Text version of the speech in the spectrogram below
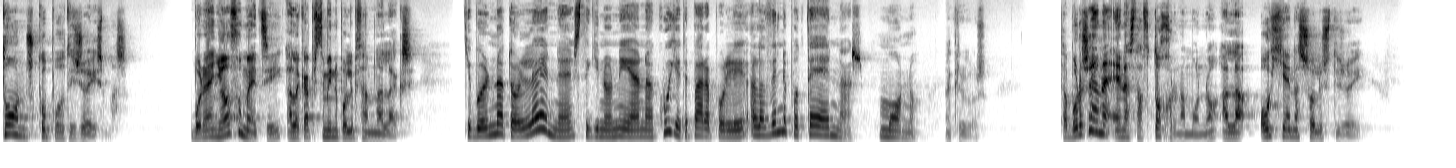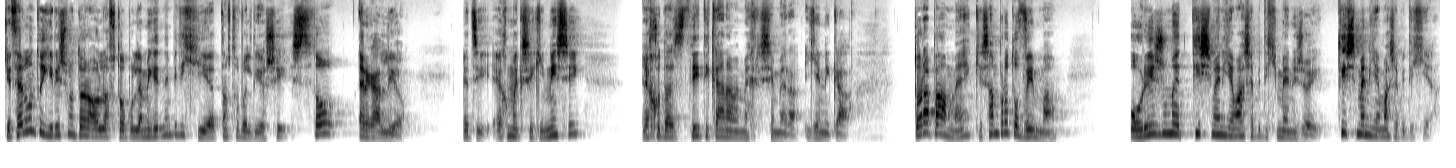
τον σκοπό της ζωής μας. Μπορεί να νιώθουμε έτσι, αλλά κάποια στιγμή είναι πολύ πιθανό να αλλάξει. Και μπορεί να το λένε στην κοινωνία, να ακούγεται πάρα πολύ, αλλά δεν είναι ποτέ ένας μόνο. Ακριβώς. Θα μπορούσε να είναι ένας ταυτόχρονα μόνο, αλλά όχι ένας σε όλη τη ζωή. Και θέλω να το γυρίσουμε τώρα όλο αυτό που λέμε για την επιτυχία, την αυτοβελτίωση, στο εργαλείο. Έτσι, έχουμε ξεκινήσει έχοντας δει τι κάναμε μέχρι σήμερα γενικά. Τώρα πάμε και σαν πρώτο βήμα ορίζουμε τι σημαίνει για μας επιτυχημένη ζωή. Τι σημαίνει για μας επιτυχία.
